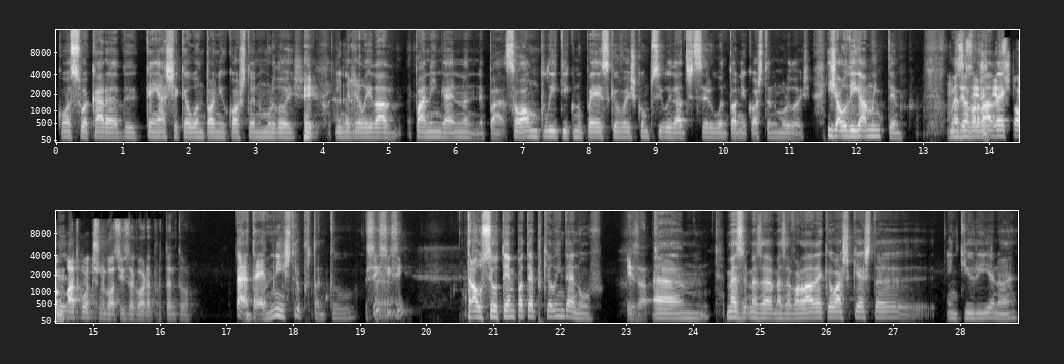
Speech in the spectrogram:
com a sua cara de quem acha que é o António Costa número 2 É. e na realidade pá, ninguém, pá, só há um político no PS que eu vejo com possibilidades de ser o António Costa número 2 e já o digo há muito tempo. Mas a esse- verdade esse é está que- ocupado com outros negócios agora, portanto. Até é ministro, portanto Sim, sim, sim. terá o seu tempo até porque ele ainda é novo. Exato. Ahm, mas, mas, a, mas a verdade é que eu acho que esta, em teoria, não é?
